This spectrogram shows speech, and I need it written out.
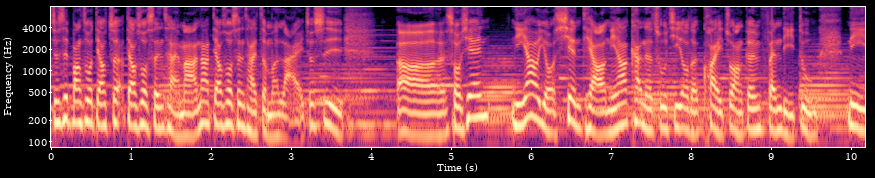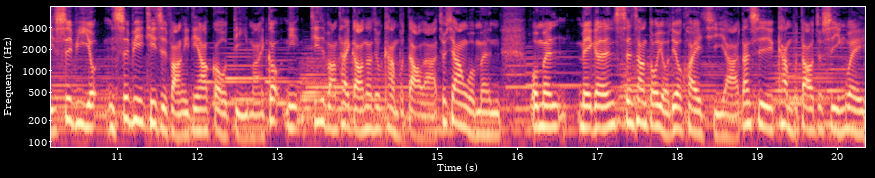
就是帮助雕塑雕塑身材嘛。那雕塑身材怎么来？就是呃，首先你要有线条，你要看得出肌肉的块状跟分离度。你势必有，你势必体脂肪一定要够低嘛。够你体脂肪太高，那就看不到啦。就像我们我们每个人身上都有六块肌啊，但是看不到，就是因为。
